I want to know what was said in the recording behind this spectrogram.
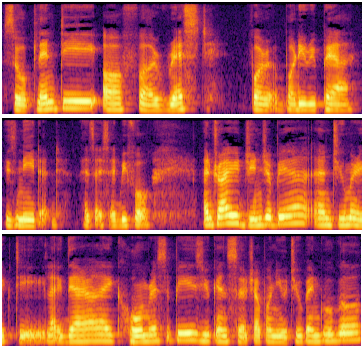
So plenty of uh, rest for body repair is needed, as I said before and try ginger beer and turmeric tea like there are like home recipes you can search up on youtube and google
